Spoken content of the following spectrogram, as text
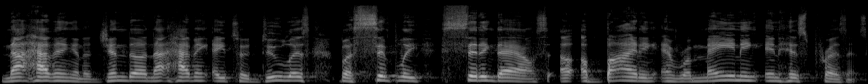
not having an agenda, not having a to do list, but simply sitting down, uh, abiding, and remaining in His presence.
